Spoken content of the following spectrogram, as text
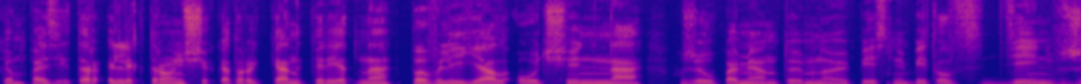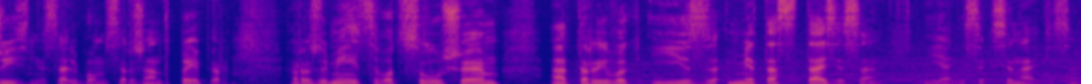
композитор, электронщик, который конкретно повлиял очень на уже упомянутую мною песню «Битлз» «День в жизни» с альбома «Сержант Пеппер». Разумеется, вот слушаем отрывок из «Метастазиса» Яниса Ксенакиса.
